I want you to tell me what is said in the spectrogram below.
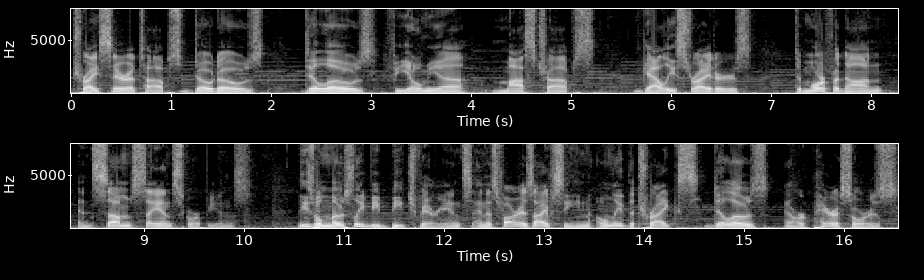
Triceratops, Dodos, Dillos, Phiomia, Moschops, Gallystriders, Dimorphodon, and some sand scorpions. These will mostly be beach variants, and as far as I've seen, only the Trikes, Dillos, or Parasaurs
